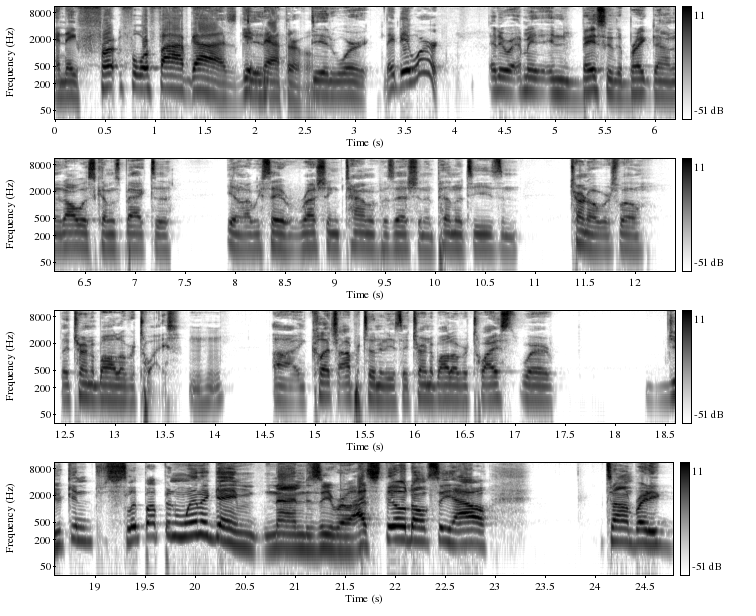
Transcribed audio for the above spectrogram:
and they front four or five guys getting after him. Did work. They did work. Anyway, I mean, in basically the breakdown, it always comes back to, you know, like we say, rushing, time of possession, and penalties and turnovers. Well, they turn the ball over twice. Mm-hmm. Uh, in clutch opportunities, they turn the ball over twice, where you can slip up and win a game nine to zero. I still don't see how Tom Brady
